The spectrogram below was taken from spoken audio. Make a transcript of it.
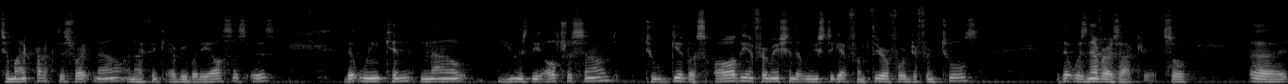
to my practice right now, and I think everybody else's, is that we can now use the ultrasound to give us all the information that we used to get from three or four different tools that was never as accurate. So, uh,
